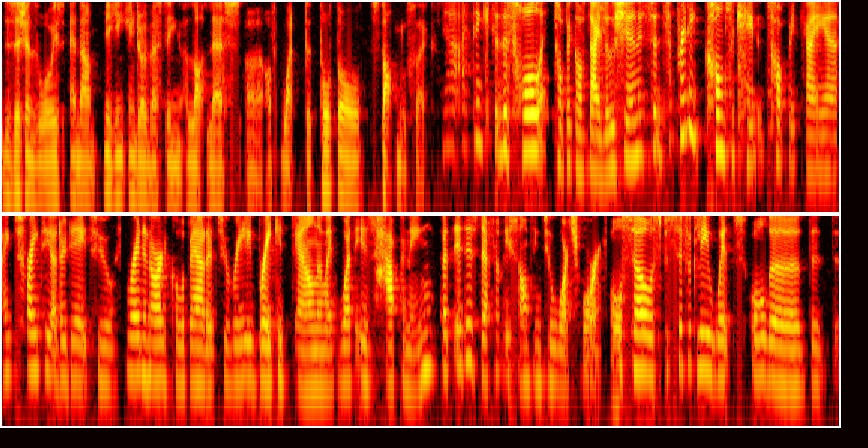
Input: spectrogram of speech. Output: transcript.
decisions will always end up making angel investing a lot less uh, of what the total stock looks like. Yeah, I think this whole topic of dilution, it's, it's a pretty complicated topic. I, uh, I tried the other day to write an article about it to really break it down and like what is happening, but it is definitely something to watch for. Also, specifically with all the, the, the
